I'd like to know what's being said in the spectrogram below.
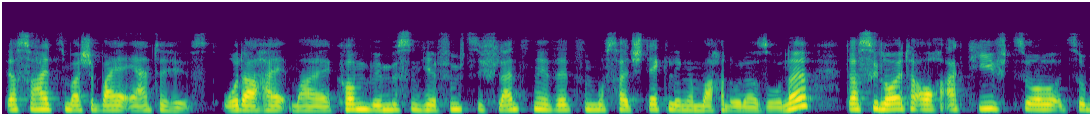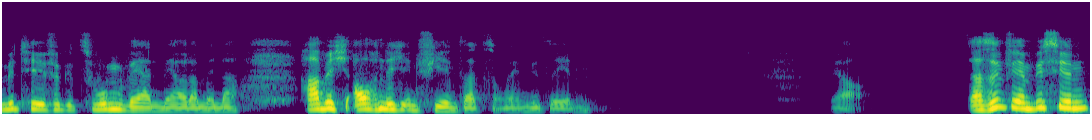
dass du halt zum Beispiel bei der Ernte hilfst. Oder halt mal, komm, wir müssen hier 50 Pflanzen hinsetzen, muss halt Stecklinge machen oder so, ne? Dass die Leute auch aktiv zur, zur Mithilfe gezwungen werden, mehr oder minder. Habe ich auch nicht in vielen Satzungen gesehen. Ja. Da sind wir ein bisschen,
